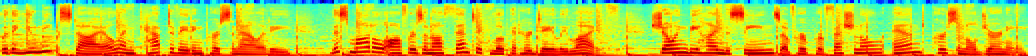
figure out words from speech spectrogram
With a unique style and captivating personality, this model offers an authentic look at her daily life showing behind the scenes of her professional and personal journey.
